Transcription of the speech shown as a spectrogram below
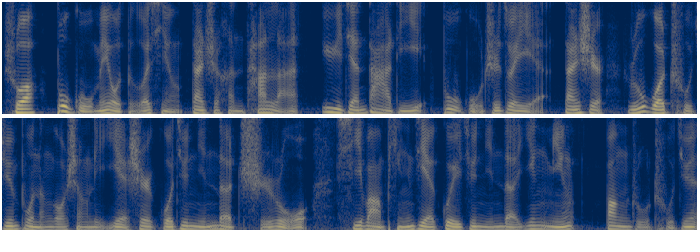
说布谷没有德行，但是很贪婪。遇见大敌，布谷之罪也。但是如果楚军不能够胜利，也是国君您的耻辱。希望凭借贵君您的英明，帮助楚军。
